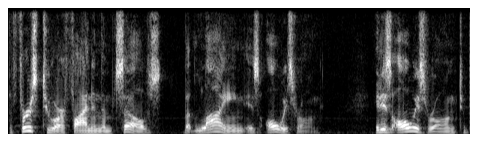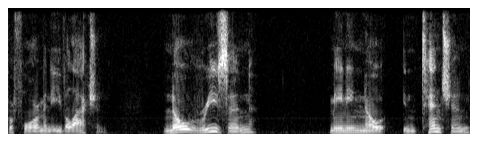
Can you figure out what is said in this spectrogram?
The first two are fine in themselves, but lying is always wrong. It is always wrong to perform an evil action. No reason, meaning no intention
